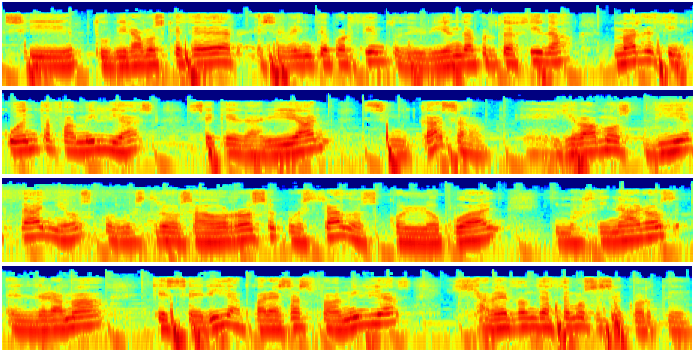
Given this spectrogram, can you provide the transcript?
Si tuviéramos que ceder ese 20% de vivienda protegida, más de 50 familias se quedarían sin casa. Eh, llevamos 10 años con nuestros ahorros secuestrados, con lo cual, imaginaros el drama que sería para esas familias y a ver dónde hacemos ese corte.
